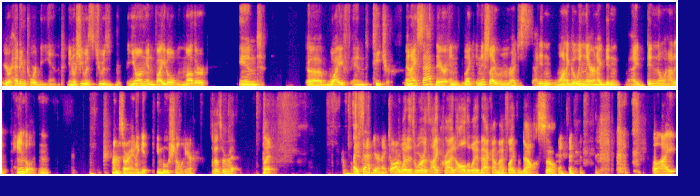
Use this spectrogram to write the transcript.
you're heading toward the end. You know, she was she was young and vital mother, and uh, wife and teacher. And I sat there and like initially, I remember I just I didn't want to go in there, and I didn't I didn't know how to handle it. And I'm sorry, I'm to get emotional here. That's all right. But I sat there and I talked. For what it's worth, I cried all the way back on my flight from Dallas. So, well, I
